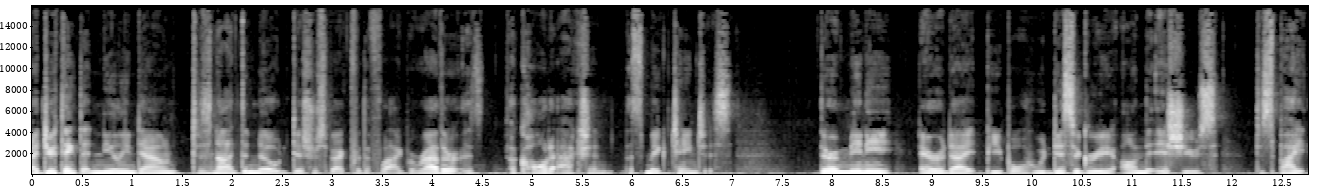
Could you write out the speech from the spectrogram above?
I do think that kneeling down does not denote disrespect for the flag, but rather it's a call to action. Let's make changes. There are many erudite people who disagree on the issues, despite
